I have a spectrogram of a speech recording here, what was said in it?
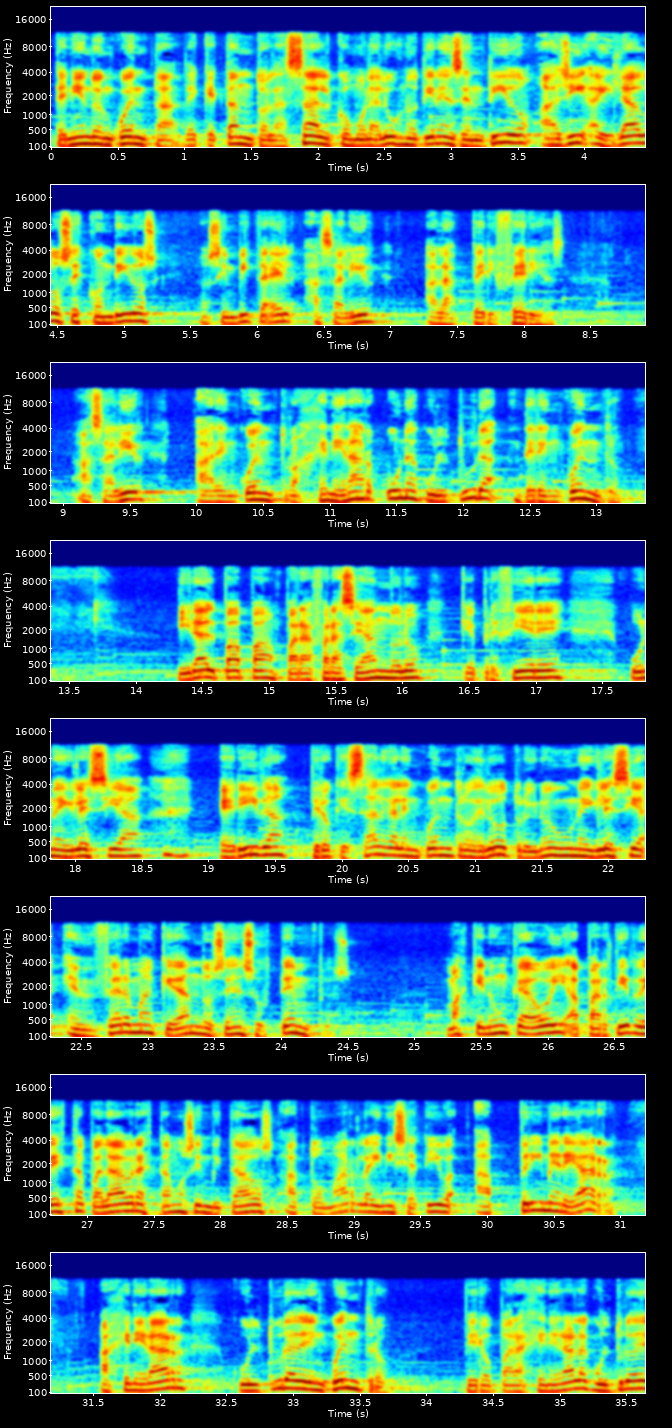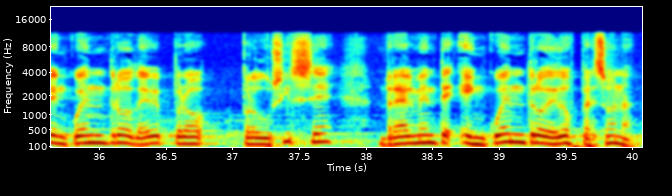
teniendo en cuenta de que tanto la sal como la luz no tienen sentido, allí aislados, escondidos, nos invita él a salir a las periferias, a salir al encuentro, a generar una cultura del encuentro. Dirá el Papa, parafraseándolo, que prefiere una iglesia herida, pero que salga al encuentro del otro y no una iglesia enferma quedándose en sus templos. Más que nunca hoy, a partir de esta palabra, estamos invitados a tomar la iniciativa, a primerear, a generar cultura del encuentro. Pero para generar la cultura del encuentro debe producirse realmente encuentro de dos personas.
